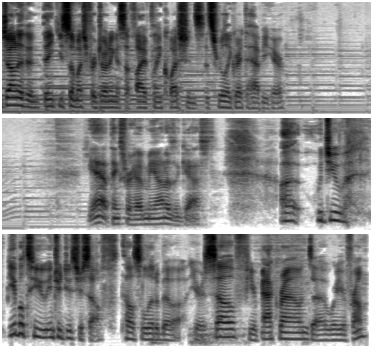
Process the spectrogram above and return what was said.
Jonathan, thank you so much for joining us at Five Plain Questions. It's really great to have you here. Yeah, thanks for having me on as a guest. Uh, would you be able to introduce yourself? Tell us a little bit about yourself, your background, uh, where you're from.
